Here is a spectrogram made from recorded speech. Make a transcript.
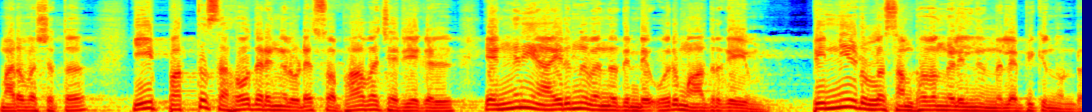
മറുവശത്ത് ഈ പത്ത് സഹോദരങ്ങളുടെ സ്വഭാവചര്യകൾ എങ്ങനെയായിരുന്നുവെന്നതിന്റെ ഒരു മാതൃകയും പിന്നീടുള്ള സംഭവങ്ങളിൽ നിന്ന് ലഭിക്കുന്നുണ്ട്.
